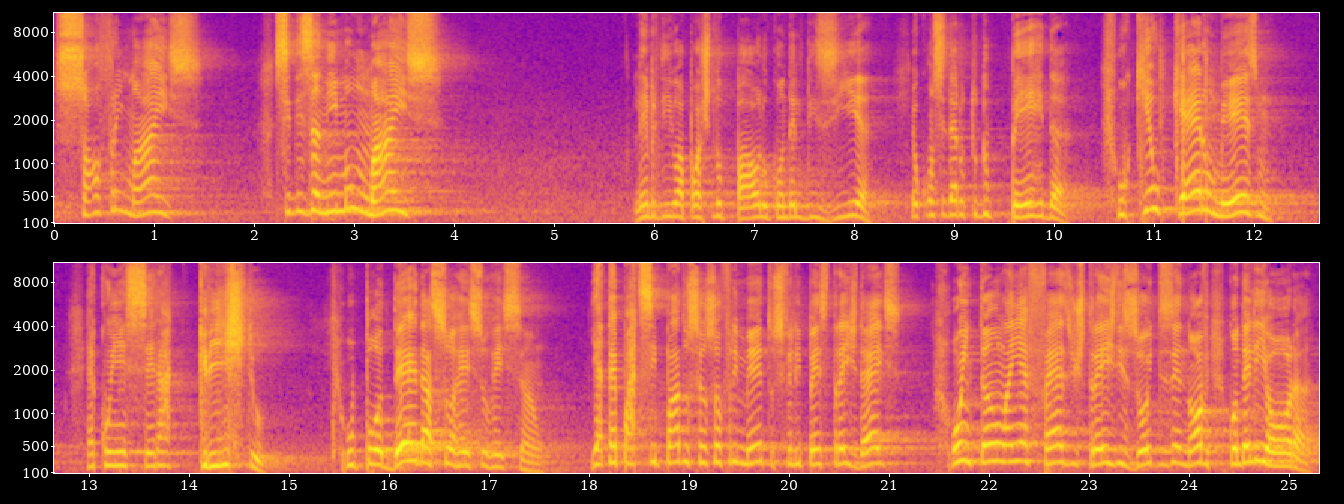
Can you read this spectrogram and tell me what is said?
sofrem mais, se desanimam mais. Lembre de o apóstolo Paulo quando ele dizia: Eu considero tudo perda. O que eu quero mesmo é conhecer a Cristo, o poder da sua ressurreição e até participar dos seus sofrimentos. Filipenses 3,10. Ou então lá em Efésios 3, 18, 19, quando ele ora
